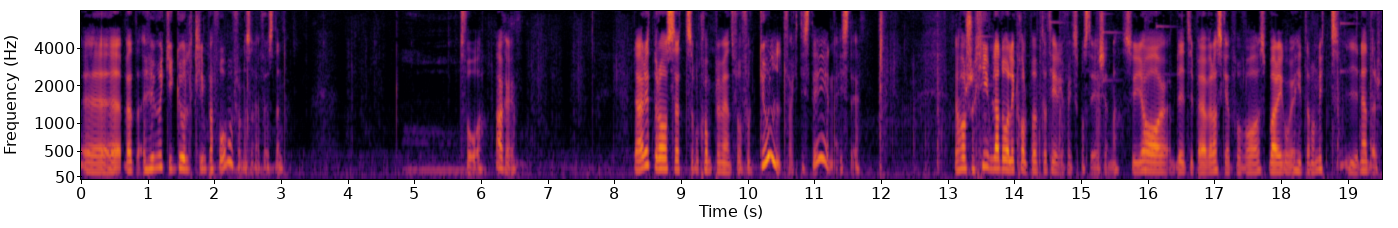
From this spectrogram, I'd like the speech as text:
Uh, vänta, hur mycket guldklimpar får man från en sån här förresten? Två, okej. Okay. Det här är ett bra sätt som komplement för att få guld faktiskt. Det är nice det. Jag har så himla dålig koll på uppdateringar faktiskt måste jag erkänna. Så jag blir typ överraskad på vad, varje gång jag hittar något nytt i Nether.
